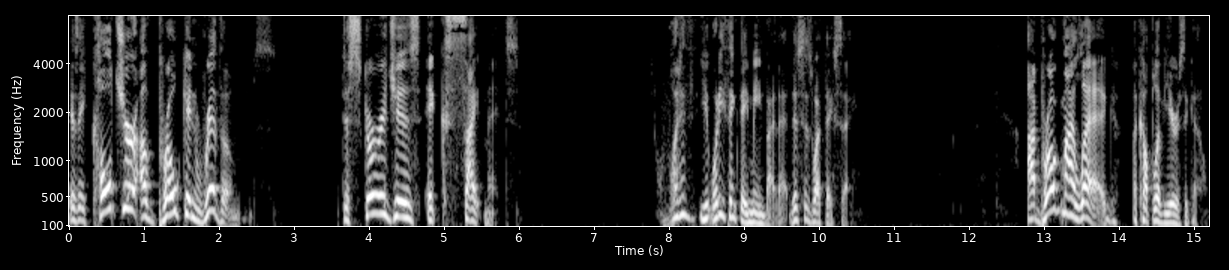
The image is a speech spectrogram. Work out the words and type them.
is a culture of broken rhythms discourages excitement. What, what do you think they mean by that? This is what they say. I broke my leg a couple of years ago.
